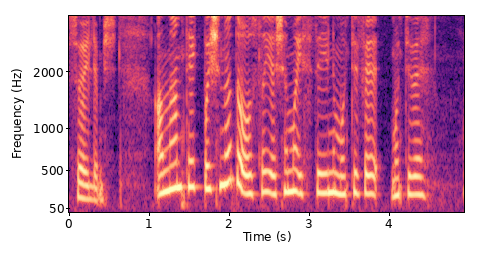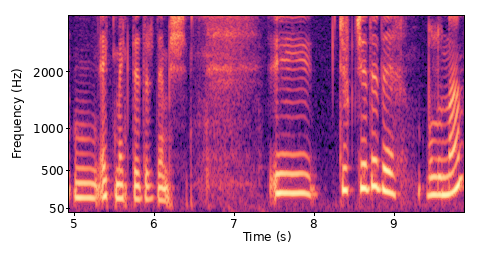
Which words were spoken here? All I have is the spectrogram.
söylemiş. Anlam tek başına da olsa yaşama isteğini motive motive etmektedir demiş. E, Türkçe'de de bulunan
